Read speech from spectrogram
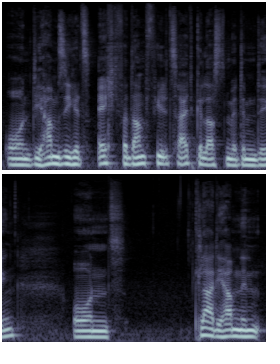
Und die haben sich jetzt echt verdammt viel Zeit gelassen mit dem Ding. Und klar, die haben den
